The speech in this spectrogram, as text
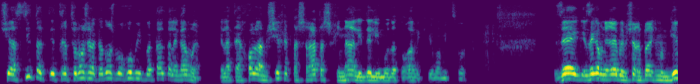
שעשית את רצונו של הקדוש ברוך הוא והתבטלת לגמרי, אלא אתה יכול להמשיך את השראת השכינה על ידי לימוד התורה וקיום המצוות. זה, זה גם נראה בהמשך בפרק נ"ג,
